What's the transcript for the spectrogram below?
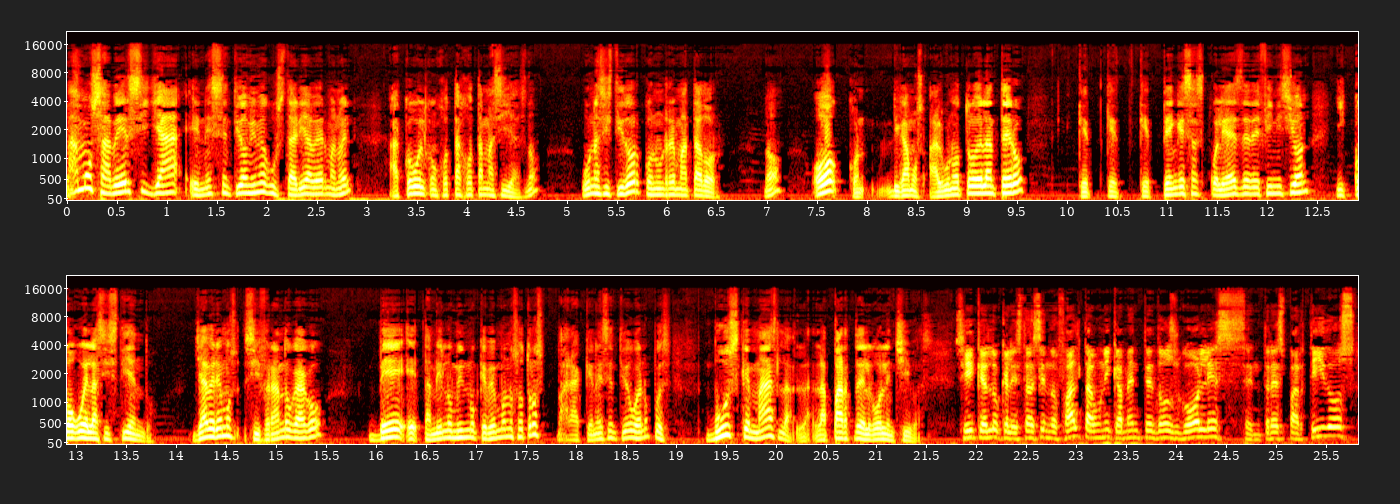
vamos a ver si ya en ese sentido a mí me gustaría ver, Manuel, a Cowell con JJ Macías, ¿no? Un asistidor con un rematador, ¿no? O con, digamos, algún otro delantero que, que, que tenga esas cualidades de definición y Cowell asistiendo. Ya veremos si Fernando Gago ve eh, también lo mismo que vemos nosotros para que en ese sentido, bueno, pues busque más la, la parte del gol en Chivas. Sí, que es lo que le está haciendo falta. Únicamente dos goles en tres partidos.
